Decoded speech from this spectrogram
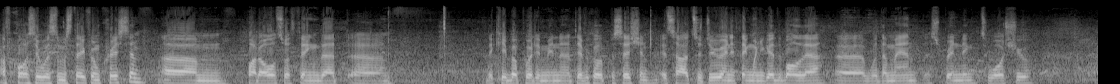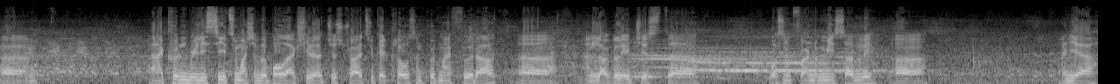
of course, it was a mistake from Christian, um, but I also think that uh, the keeper put him in a difficult position. It's hard to do anything when you get the ball there uh, with a man sprinting towards you. Um, and I couldn't really see too much of the ball actually. I just tried to get close and put my foot out, uh, and luckily it just uh, was in front of me suddenly. Uh, and yeah,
